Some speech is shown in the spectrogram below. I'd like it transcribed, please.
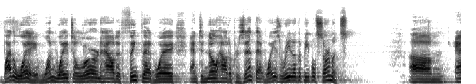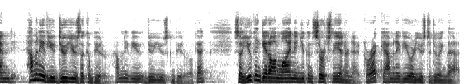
By the way, one way to learn how to think that way and to know how to present that way is read other people's sermons. Um, and how many of you do use the computer? How many of you do use computer? Okay. So you can get online and you can search the internet, correct? How many of you are used to doing that?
